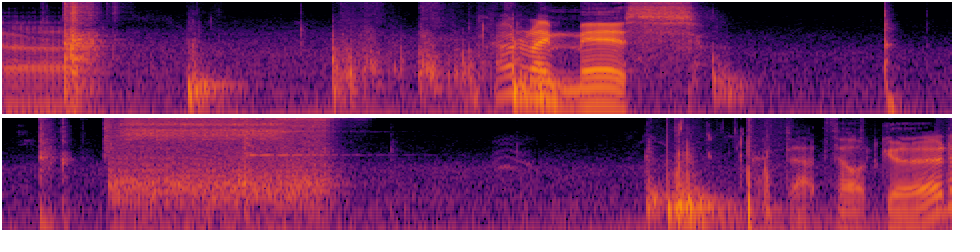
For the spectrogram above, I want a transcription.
Uh, how did I miss? That felt good.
